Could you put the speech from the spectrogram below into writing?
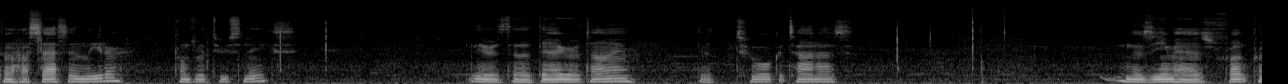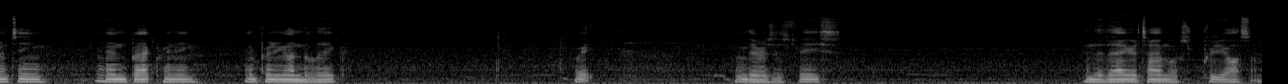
the assassin leader. Comes with two snakes. There's the Dagger of Time. There's two katanas. Nazim has front printing and back printing and printing on the leg. Wait. And there's his face. And the dagger time looks pretty awesome.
